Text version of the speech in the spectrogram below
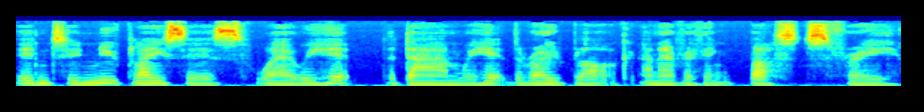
into new places where we hit the dam, we hit the roadblock, and everything busts free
